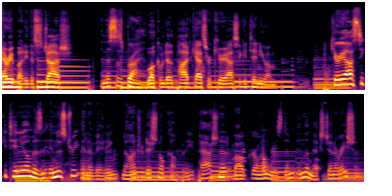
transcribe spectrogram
Hey, everybody, this is Josh. And this is Brian. Welcome to the podcast for Curiosity Continuum. Curiosity Continuum is an industry innovating, non traditional company passionate about growing wisdom in the next generation.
